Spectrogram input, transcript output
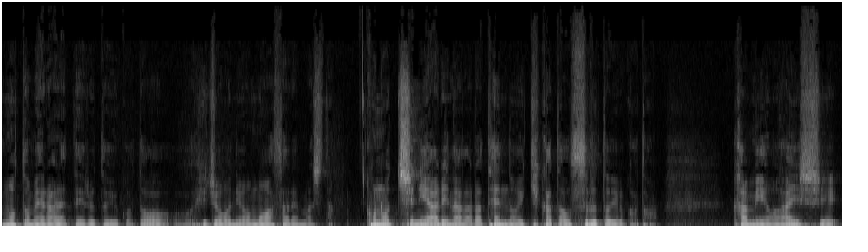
求められているということを非常に思わされました。この地にありながら天の生き方をするということ。神を愛し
